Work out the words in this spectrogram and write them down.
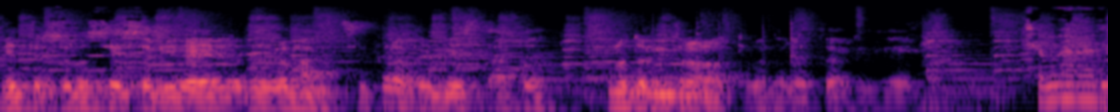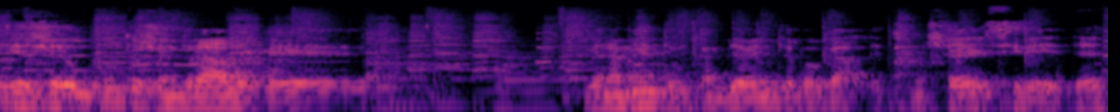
mettere sullo stesso livello dei romanzi, però per me è stato... Non ho dormito la notte quando ho letto Bull. Che meraviglia! Perché c'è un punto centrale che veramente un cambiamento epocale, e si vede.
